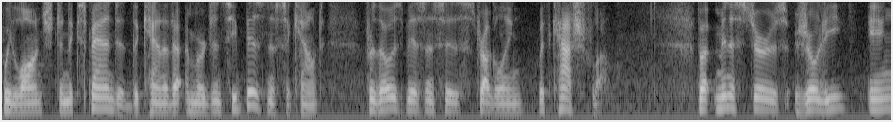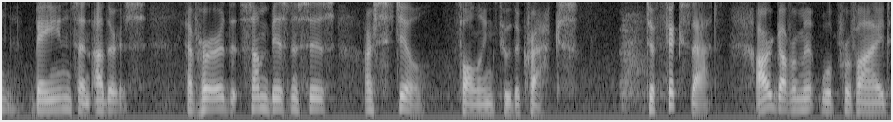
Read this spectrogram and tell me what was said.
We launched and expanded the Canada Emergency Business Account for those businesses struggling with cash flow. But Ministers Joly, Ng, Bains and others have heard that some businesses are still falling through the cracks. To fix that, our government will provide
